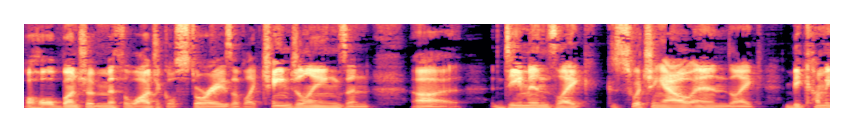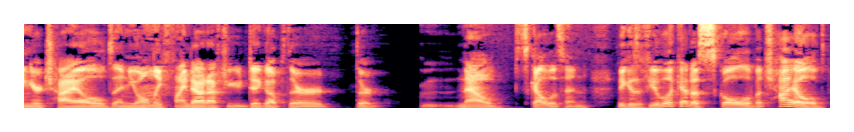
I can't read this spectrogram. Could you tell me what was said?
a whole bunch of mythological stories of like changelings and uh, demons like switching out and like becoming your child, and you only find out after you dig up their their now skeleton because if you look at a skull of a child,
